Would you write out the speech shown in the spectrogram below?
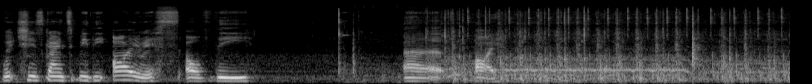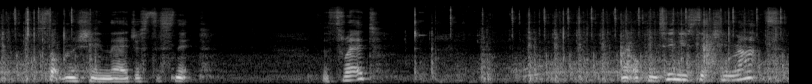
which is going to be the iris of the uh, eye. Stop the machine there just to snip the thread. I'll continue stitching that.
